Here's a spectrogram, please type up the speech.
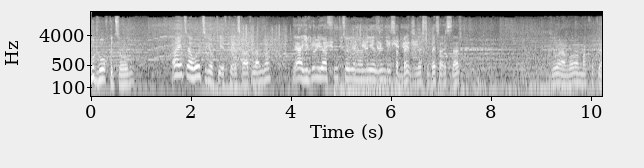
Gut hochgezogen. Ah, jetzt erholt sich auch die FPS-Rate langsam. Ja, je weniger Flugzeuge in der Nähe sind, desto, be desto besser ist das. So, dann wollen wir mal gucken.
